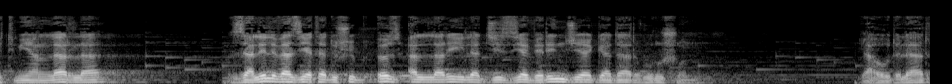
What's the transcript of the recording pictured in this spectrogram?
etməyənlərlə zəlil vəziyyətə düşüb öz əlləri ilə cizyə verincəyə qədər vuruşun. Yahudilər,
